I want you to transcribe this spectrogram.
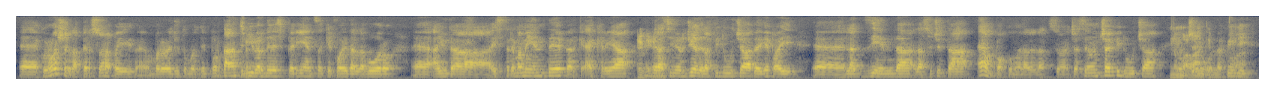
eh, conoscere la persona poi è un valore aggiunto molto importante, Sì. vivere delle esperienze anche fuori dal lavoro eh, aiuta estremamente perché crea È vero. della sinergia, della fiducia, perché poi eh, l'azienda, la società è un po' come una relazione, cioè se non c'è fiducia Non non, c'è avanti, nulla, quindi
